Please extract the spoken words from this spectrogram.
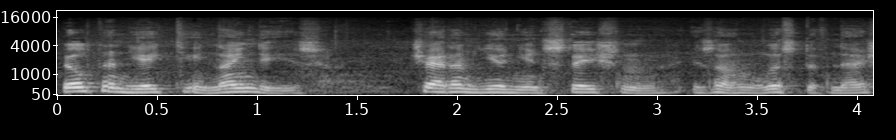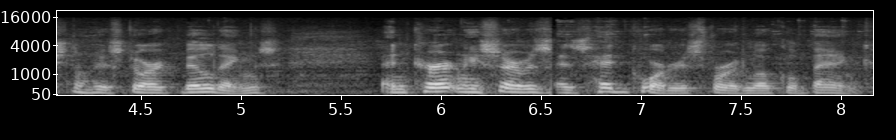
Built in the 1890s, Chatham Union Station is on a list of National Historic Buildings and currently serves as headquarters for a local bank.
